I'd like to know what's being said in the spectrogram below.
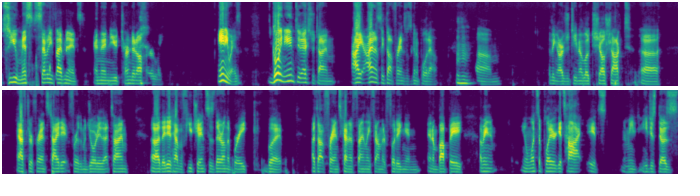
So you missed 75 minutes and then you turned it off early. Anyways, going into extra time, I, I honestly thought France was going to pull it out. Mm-hmm. Um, I think Argentina looked shell shocked uh, after France tied it for the majority of that time. Uh, they did have a few chances there on the break, but I thought France kind of finally found their footing. And and Mbappe, I mean, you know, once a player gets hot, it's I mean, he just does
